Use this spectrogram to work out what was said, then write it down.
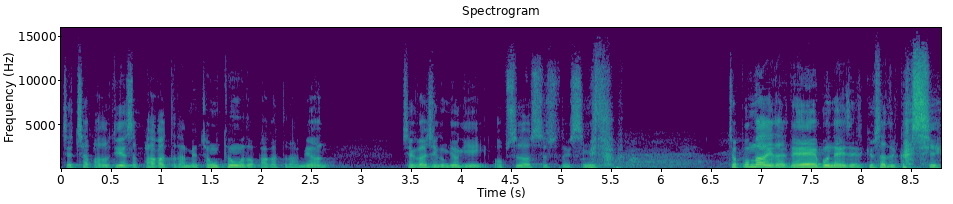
제 차 바로 뒤에서 박았더라면 정통으로 박았더라면 제가 지금 여기 없어졌을 수도 있습니다. 저뿐만 아니라 네 분의 이제 교사들까지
